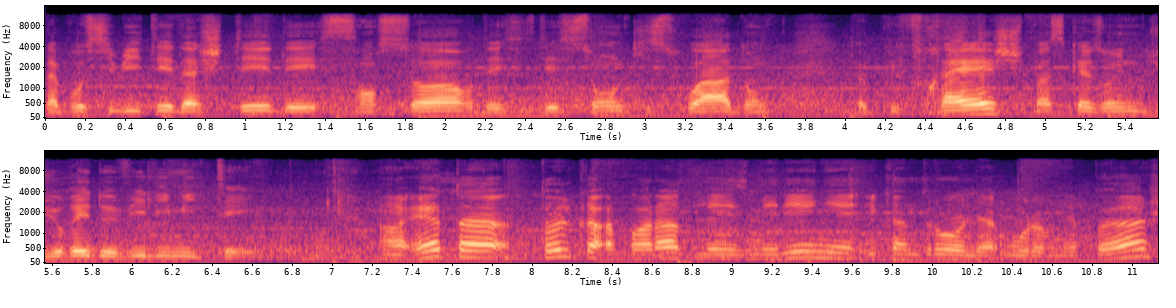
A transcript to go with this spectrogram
la possibilité d'acheter des sensors, des, des sondes qui soient donc euh, plus fraîches parce qu'elles ont une durée de vie limitée. А Это только аппарат для измерения и контроля уровня pH.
